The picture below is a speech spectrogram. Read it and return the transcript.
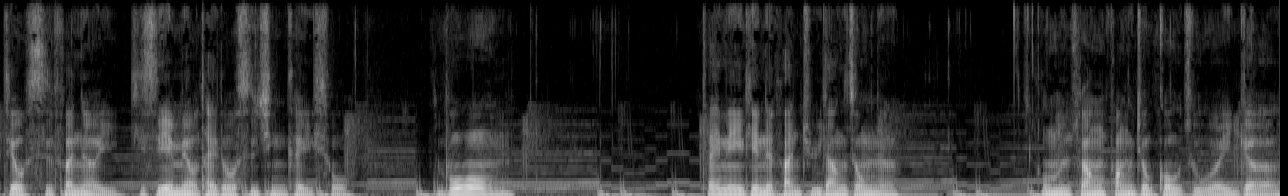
只有十分而已，其实也没有太多事情可以说。不过，在那一天的饭局当中呢，我们双方就构筑了一个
